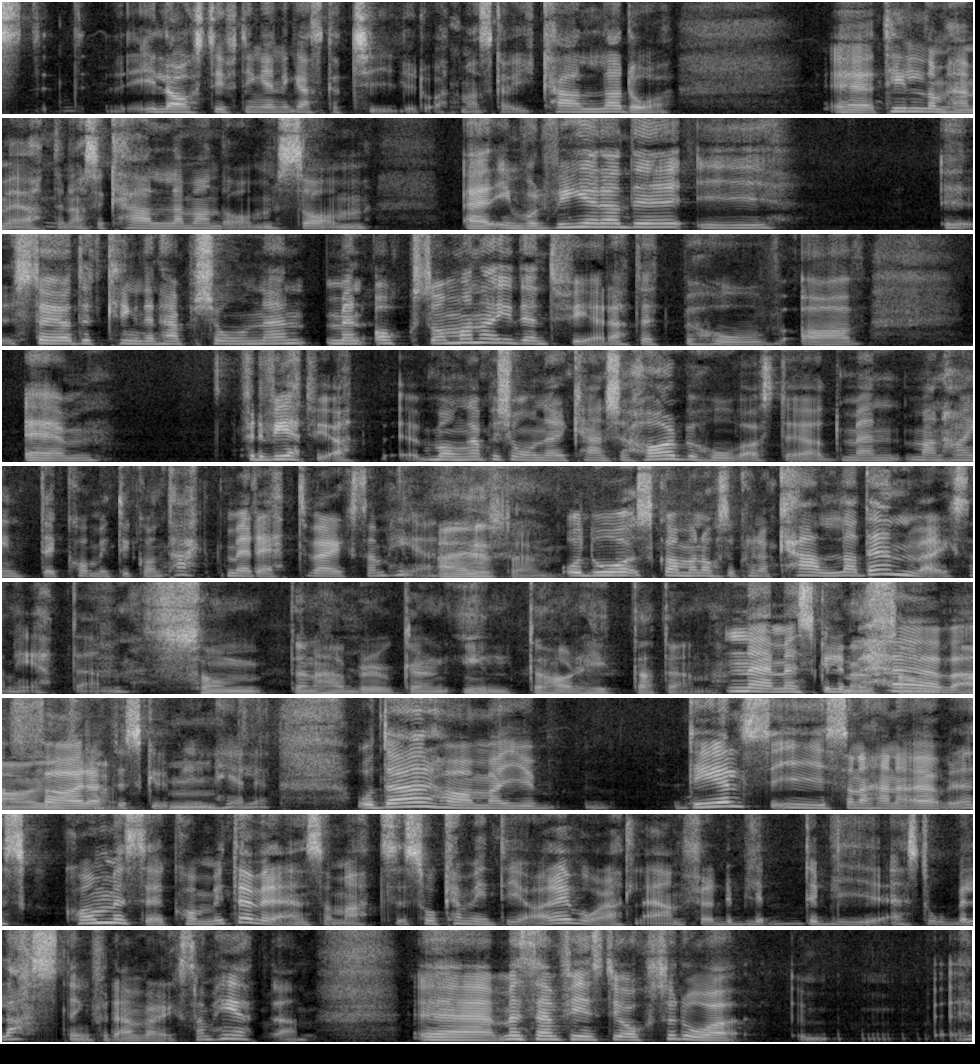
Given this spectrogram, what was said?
i lagstiftningen är ganska tydligt då att man ska ju kalla då eh, till de här mötena så kallar man dem som är involverade i eh, stödet kring den här personen, men också om man har identifierat ett behov av eh, för det vet vi ju att många personer kanske har behov av stöd, men man har inte kommit i kontakt med rätt verksamhet. Nej, just det. Och då ska man också kunna kalla den verksamheten. Som den här brukaren inte har hittat än. Nej, men skulle Men som- behöva ja, just för det. att det skulle bli Mm. en helhet. Och där har man ju dels i sådana här överenskommelser kommit överens om att så kan vi inte göra i vårt län för det blir, en stor belastning för den verksamheten. Eh, men sen finns det också då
